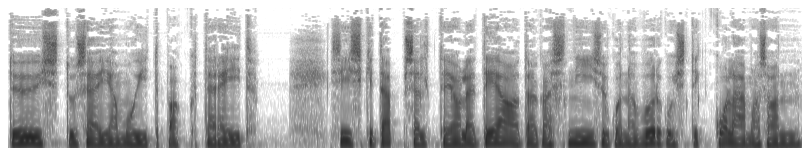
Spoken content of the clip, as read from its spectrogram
tööstuse ja muid baktereid. siiski täpselt ei ole teada, kas niisugune võrgustik olemas on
